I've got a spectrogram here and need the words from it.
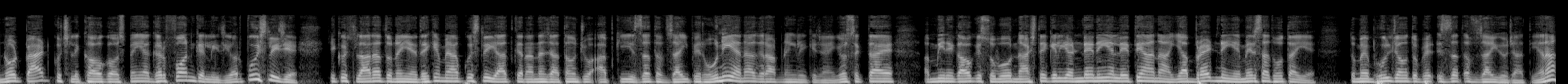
नोट पैड कुछ लिखा होगा उसमें, या घर फ़ोन कर लीजिए और पूछ लीजिए कि कुछ लाना तो नहीं है। देखिए, मैं आपको इसलिए याद कराना चाहता हूँ, जो आपकी इज़्ज़त अफजाई फिर होनी है ना, अगर आप नहीं लेके जाएँगे। हो सकता है, अम्मी ने कहा कि सुबह नाश्ते के लिए अंडे नहीं है, लेते आना, या ब्रेड नहीं है, मेरे साथ होता ही है तो मैं भूल जाऊँ तो फिर इज़्ज़त अफजाई हो जाती है ना?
